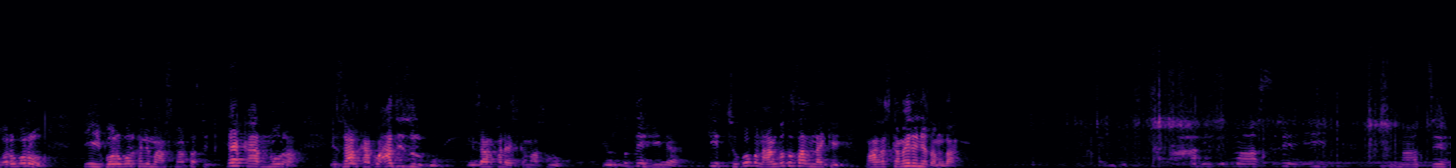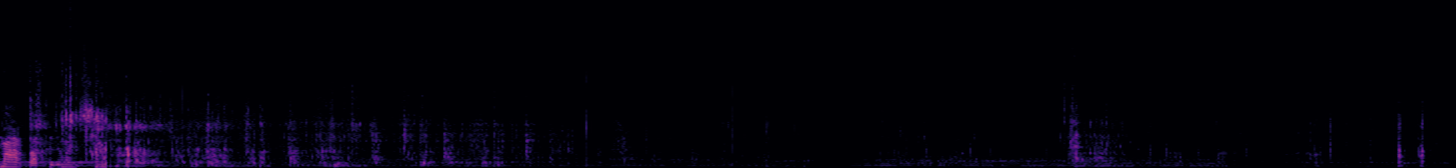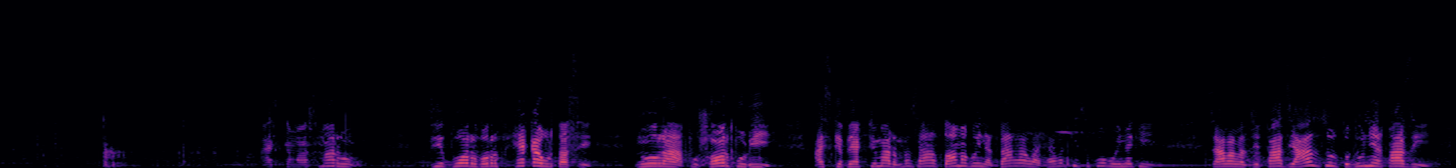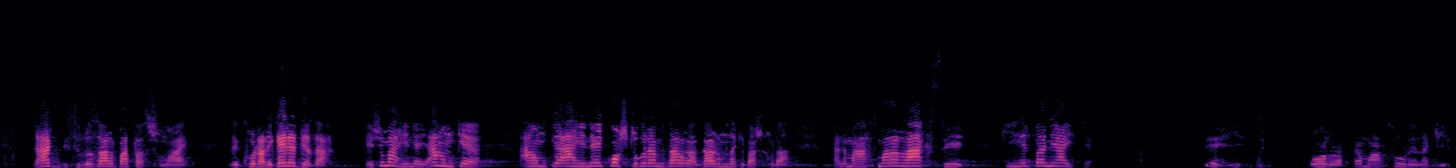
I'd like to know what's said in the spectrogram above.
বড় বড়? এই বড় বড় খালি মাছ মারতাছে ফেকার নোরা। এই জাল কাকু আজি জুলকু। এই জাল ফালে আজকে মাছ মুখ কেউ তো দেখি না। কিচ্ছু কব না, আঙ্গো তো জাল নাই কে। মাছ আজকে মেরে নিয়ে যাম গা মাছ রে মাছ মারতাছে রে মানুষ। আজকে মাছ মারুম যে বড় বড় ফেকা উঠতাছে, নোরা পুড়ি। আজকে ব্যাগটি মারুম জাল তো আমাকে না, জালালা, আবার কিছু কবই নাকি? জালালা যে পাজি আজ তো দুনিয়ার পাজি। ডাক দিছিল জাল পাতার সময়, যে ঘোড়ারে গাইরে দিয়ে যা। এই সময় আহি নাই আহমকে আহমকে আহি নাই, কষ্ট করে আমি জাল গারুম নাকি বাস খোড়া এনে মাছ মারা লাগছে, কিহের পানি আইছে? বড় একটা মাছ ওড়ে নাকি?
